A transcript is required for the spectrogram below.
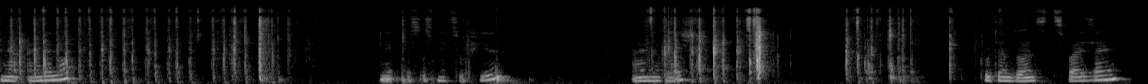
Ja, eine noch. Ne, das ist mir zu viel. Eine reicht. Gut, dann sollen es zwei sein.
